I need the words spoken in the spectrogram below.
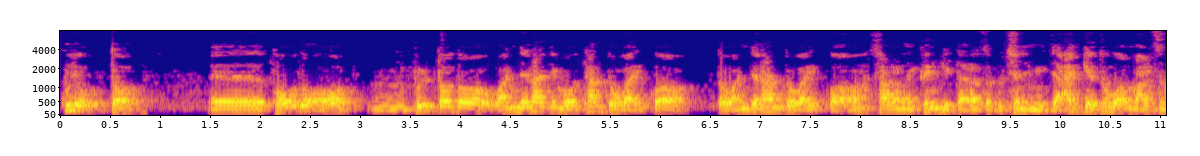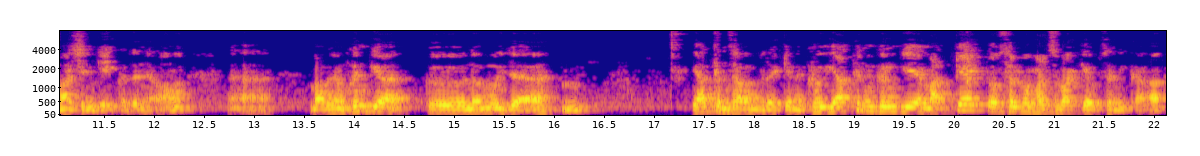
구욕도 에, 도도 음, 불도도 완전하지 못한 도가 있고 또 완전한 도가 있고 사람의 근기 따라서 부처님이 이제 아껴두고 말씀하시는 게 있거든요. 에, 말하자면 근기가 그 너무 이제 음, 얕은 사람들에게는 그 얕은 근기에 맞게 또 설법할 수밖에 없으니까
